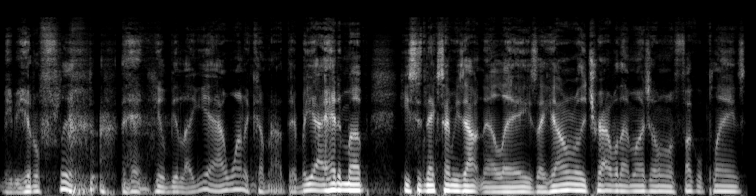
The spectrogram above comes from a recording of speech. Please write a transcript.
maybe it'll flip. and he'll be like, yeah, I want to come out there. But yeah, I hit him up. He says next time he's out in LA, he's like, I don't really travel that much. I don't want to fuck with planes.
